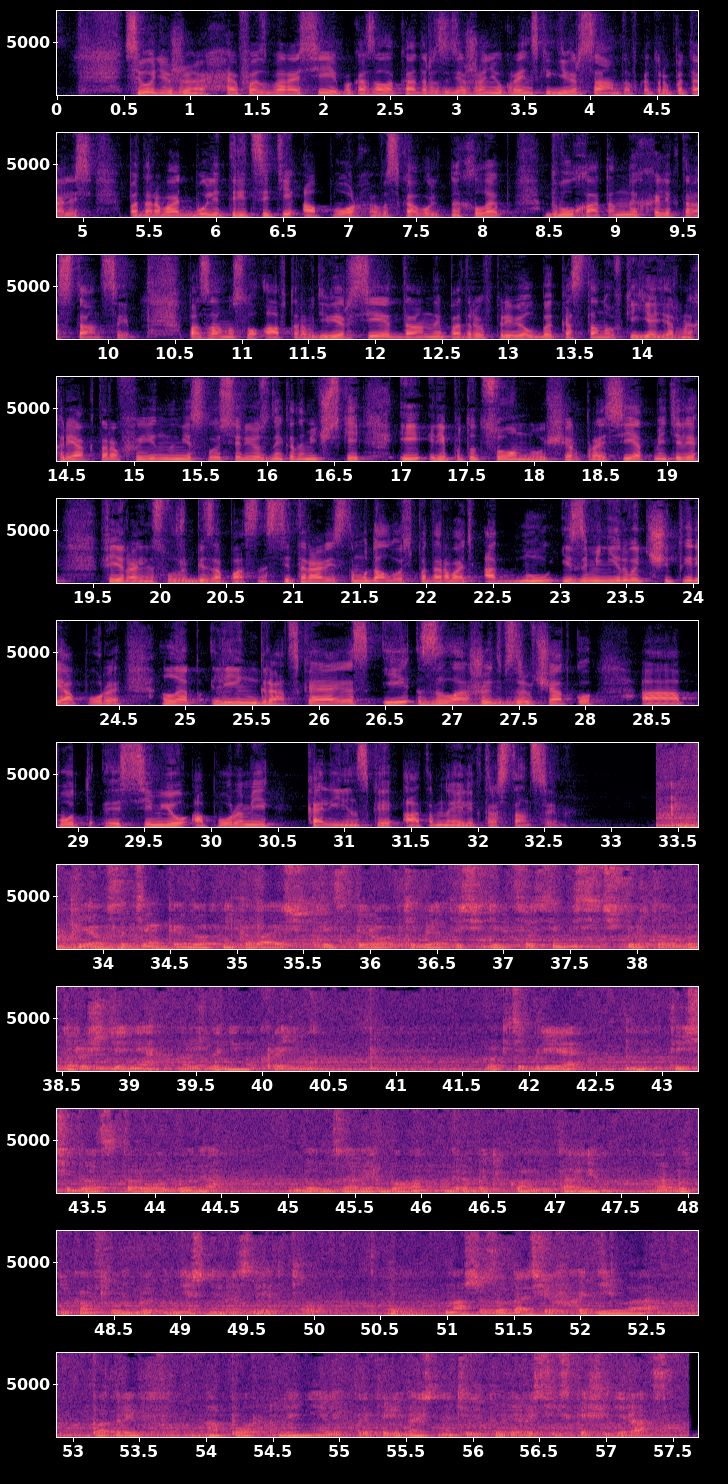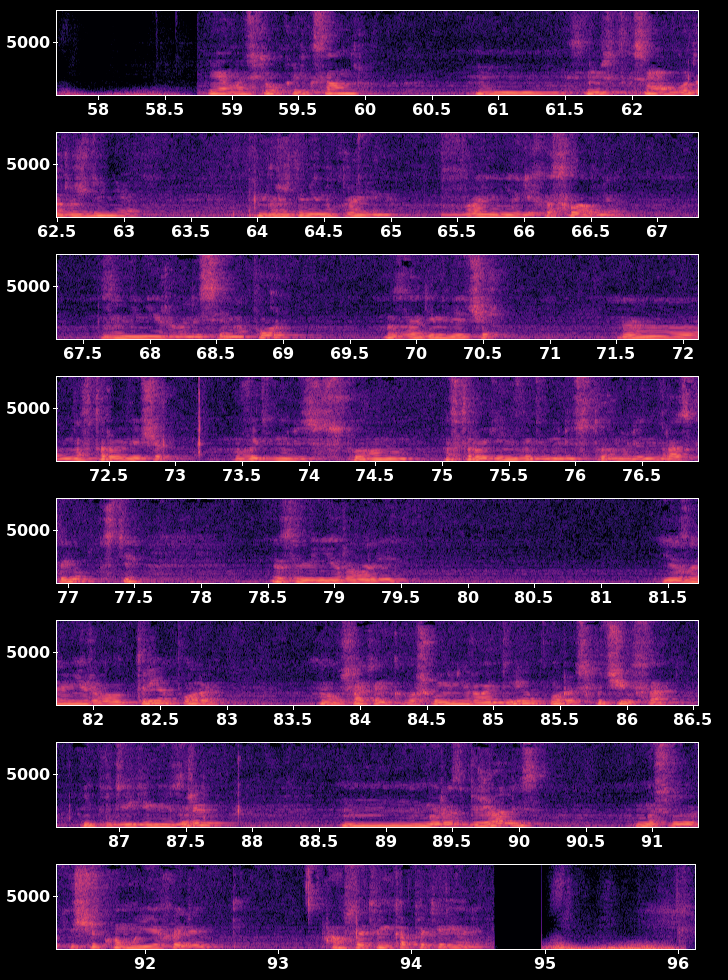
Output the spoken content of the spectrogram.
Сегодня же ФСБ России показала кадр задержания украинских диверсантов, которые пытались подорвать более 30 опор высоковольтных ЛЭП двух атомных электростанций. По замыслу авторов диверсии, данный подрыв привел бы к остановке ядерных реакторов и нанесло серьезный экономический и репутационный ущерб России, отметили Федеральной службе безопасности. Террористам удалось подорвать одну и заминировать четыре опоры ЛЭП Ленинградской АЭС и заложить взрывчатку под семью опорами Калининской атомной электростанции. Я Усатенко Эдуард Николаевич, 31 октября 1974 года рождения, гражданин Украины. В октябре 2022 года был завербован Гработюком Виталием, работником службы внешней разведки. Наша задача входила подрыв опор линии электропередач на территории Российской Федерации. Я Масток Александр, 78 года рождения, гражданин Украины. В районе Лихославля заминировали 7 опор за один вечер. Э, на второй вечер выдвинулись в сторону, на второй день выдвинулись в сторону Ленинградской области, заминировали. Я заминировал три опоры, а Усатенко пошел минировать две опоры. Случился непредвиденный взрыв – мы разбежались, мы с Ищаком уехали, а Усатенко потеряли.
